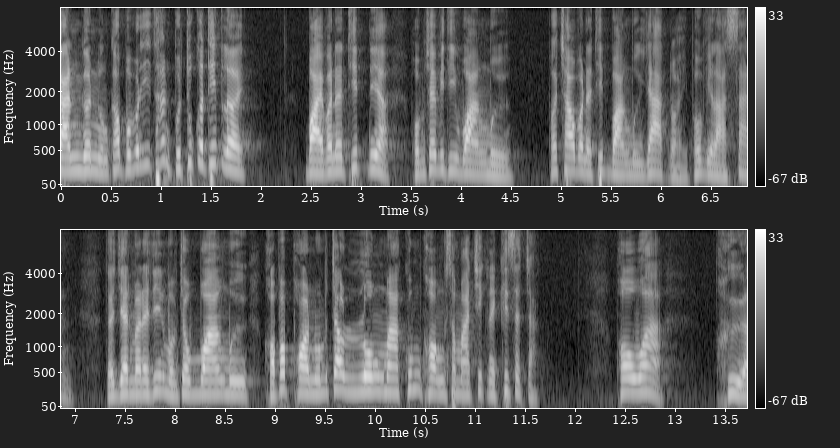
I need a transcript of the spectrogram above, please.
การเงินของเขาผมอธิษฐานเพื่อทุกอาทิตย์เลย บ่ายวันอาทิตย์เนี่ยผมใช้วิธีวางมือ เพราะเช้าวันอาทิตย์วางมือยากหน่อยเพราะเวลาสั้น แต่เย็นวันอาทิตย์ผมจะวางมือ ขอพระพรของพระเจ้าลงมาคุ้มครองสมาชิกในคริสตจักร เพราะว่าเผื่อ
